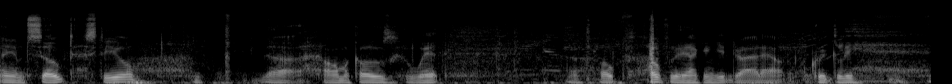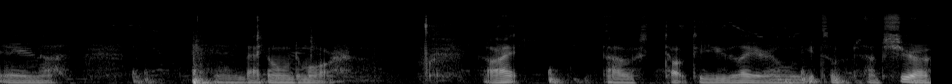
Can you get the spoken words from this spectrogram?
I am soaked still. Uh, all my clothes are wet. Uh, hope, hopefully I can get dried out quickly and uh, and back on tomorrow. All right. I'll talk to you later and we'll get some, I'm sure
